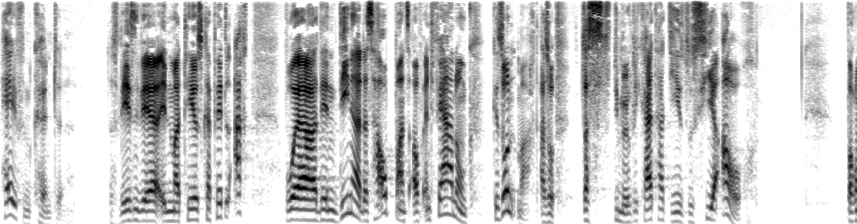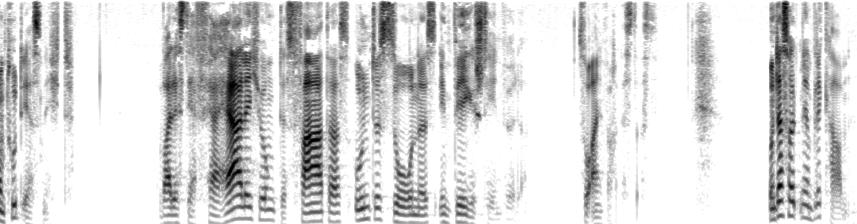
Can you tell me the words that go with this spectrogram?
helfen könnte. Das lesen wir in Matthäus Kapitel 8, wo er den Diener des Hauptmanns auf Entfernung gesund macht. Also das, die Möglichkeit hat Jesus hier auch. Warum tut er es nicht? Weil es der Verherrlichung des Vaters und des Sohnes im Wege stehen würde. So einfach ist das. Und das sollten wir im Blick haben.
